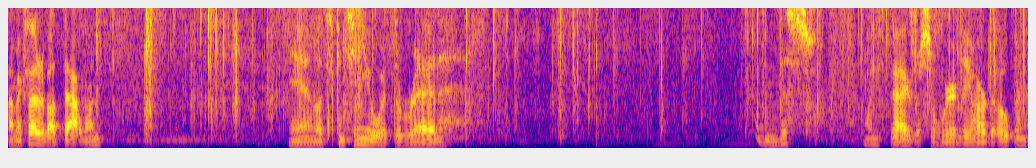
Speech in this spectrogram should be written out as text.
I'm excited about that one. And let's continue with the red. And this, well, these bags are so weirdly hard to open.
